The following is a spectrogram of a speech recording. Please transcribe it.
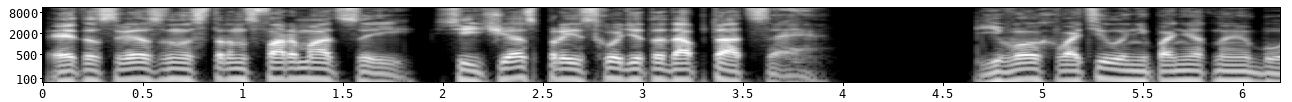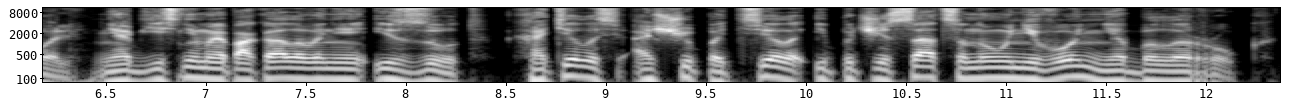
«Это связано с трансформацией. Сейчас происходит адаптация». Его охватила непонятная боль, необъяснимое покалывание и зуд. Хотелось ощупать тело и почесаться, но у него не было рук.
